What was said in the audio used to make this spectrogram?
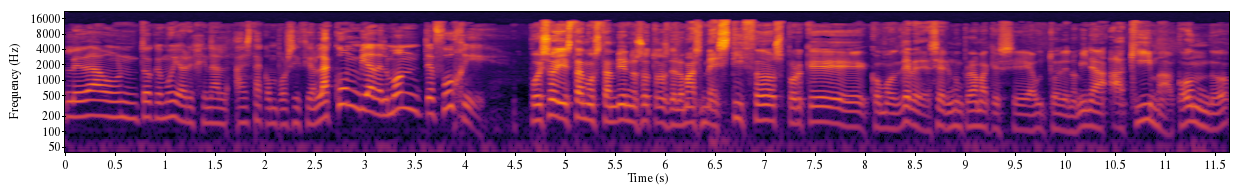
le da un toque muy original a esta composición. La cumbia del Monte Fuji. Pues hoy estamos también nosotros de lo más mestizos porque, como debe de ser en un programa que se autodenomina Aquí Macondo,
